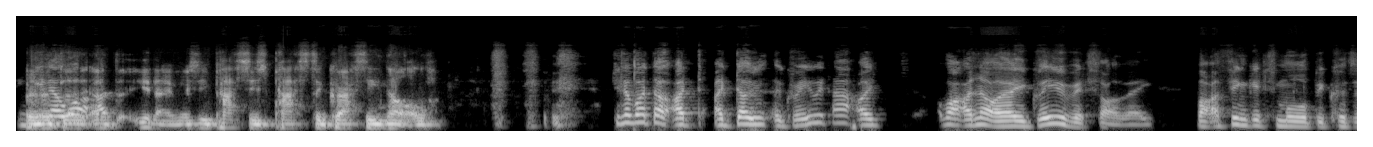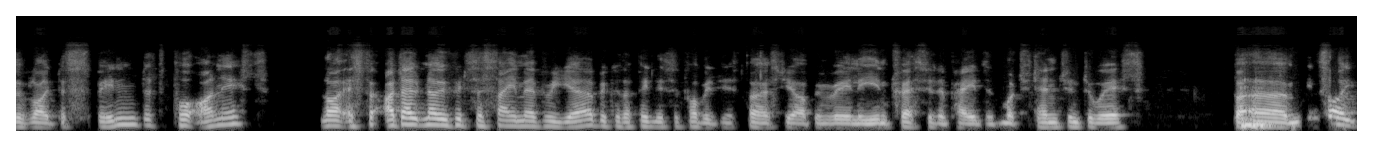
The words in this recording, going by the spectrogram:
You know what? I- uh, you know as he passes past the grassy knoll Do you know what? Though? I I don't agree with that. I well, I know I agree with it, sorry, but I think it's more because of like the spin that's put on it. Like I don't know if it's the same every year because I think this is probably the first year I've been really interested and paid much attention to it. But Mhm. um, it's like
